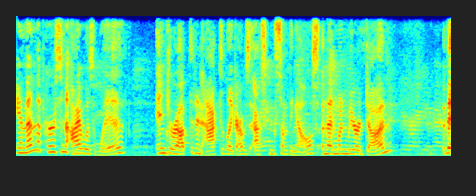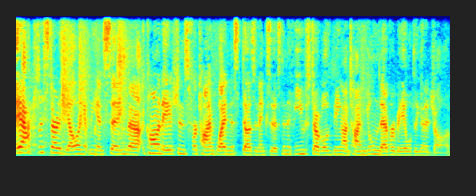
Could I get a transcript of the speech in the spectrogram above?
And then the person I was with interrupted and acted like I was asking something else. And then when we were done, they actually started yelling at me and saying that accommodations for time blindness doesn't exist, and if you struggle with being on time, you'll never be able to get a job.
